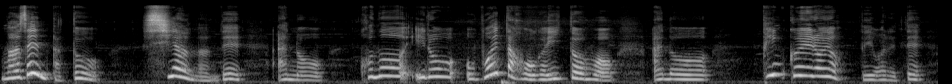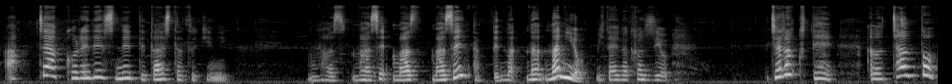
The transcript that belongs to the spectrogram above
マゼンタとシアンなんであのこの色覚えた方がいいと思う。あのピンク色よって言われてあじゃあこれですねって出した時にまマゼママゼンタってなな何よみたいな感じでよ。じゃなくてあのちゃんと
